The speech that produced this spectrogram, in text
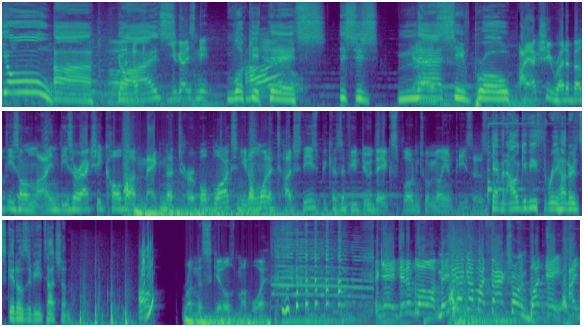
Yo. Uh, Okay, guys, you guys need. look Huh? at this. This is massive, bro. I actually read about these online. These are actually called uh, Magna Turbo blocks, and you don't want to touch these because if you do, they explode into a million pieces. Kevin, I'll give you 300 Skittles if you touch them. Run the Skittles, my boy. okay, it didn't blow up. Maybe I got my facts wrong, but hey, I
